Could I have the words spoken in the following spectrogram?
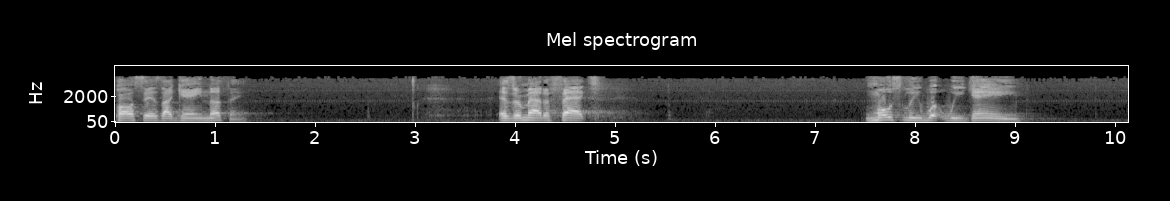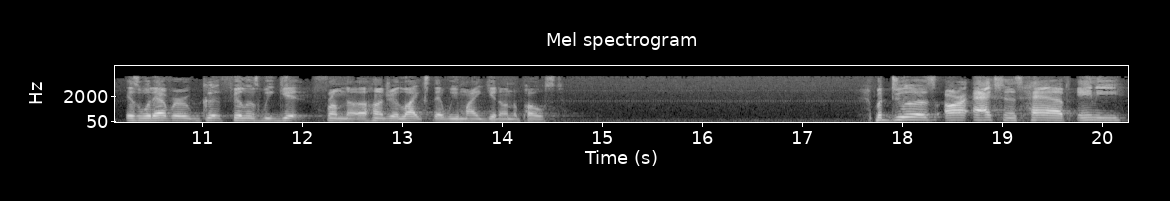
Paul says, I gain nothing. As a matter of fact, mostly what we gain is whatever good feelings we get from the 100 likes that we might get on the post. But does our actions have any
